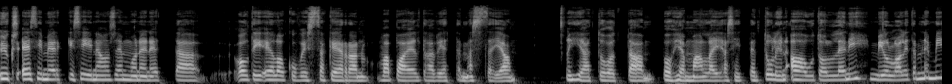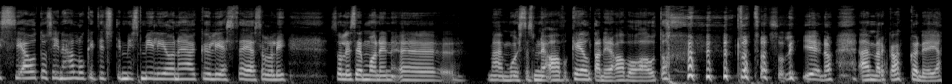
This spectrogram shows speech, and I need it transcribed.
yksi esimerkki siinä on semmoinen, että oltiin elokuvissa kerran vapaa viettämässä ja – ja tuota, Pohjanmaalla ja sitten tulin autolleni. Minulla oli tämmöinen missiauto, siinähän luki tietysti Miss Miljoona ja kyljessä ja se oli, se oli semmoinen, öö, mä en muista, semmoinen avo, keltainen avoauto. tota, se oli hieno MR2. Ja,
